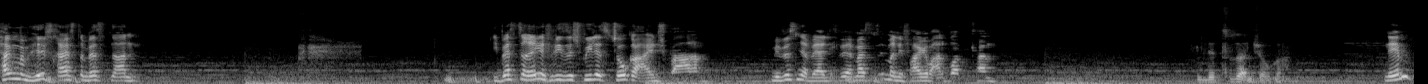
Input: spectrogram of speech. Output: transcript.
Fangen wir mit dem Hilfsreichsten am besten an. Die beste Regel für dieses Spiel ist Joker einsparen. Wir wissen ja, wer, wer meistens immer die Frage beantworten kann. den Zusatzjoker. Nehmen?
